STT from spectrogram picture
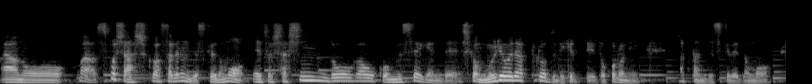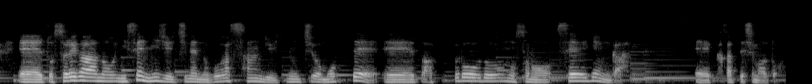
あのまあ、少し圧縮はされるんですけれども、えー、と写真、動画をこう無制限で、しかも無料でアップロードできるというところにあったんですけれども、えー、とそれがあの2021年の5月31日をもって、えー、とアップロードのその制限が、えー、かかってしまうと。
